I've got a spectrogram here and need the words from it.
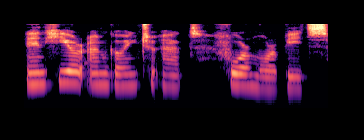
And here I'm going to add four more beads.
